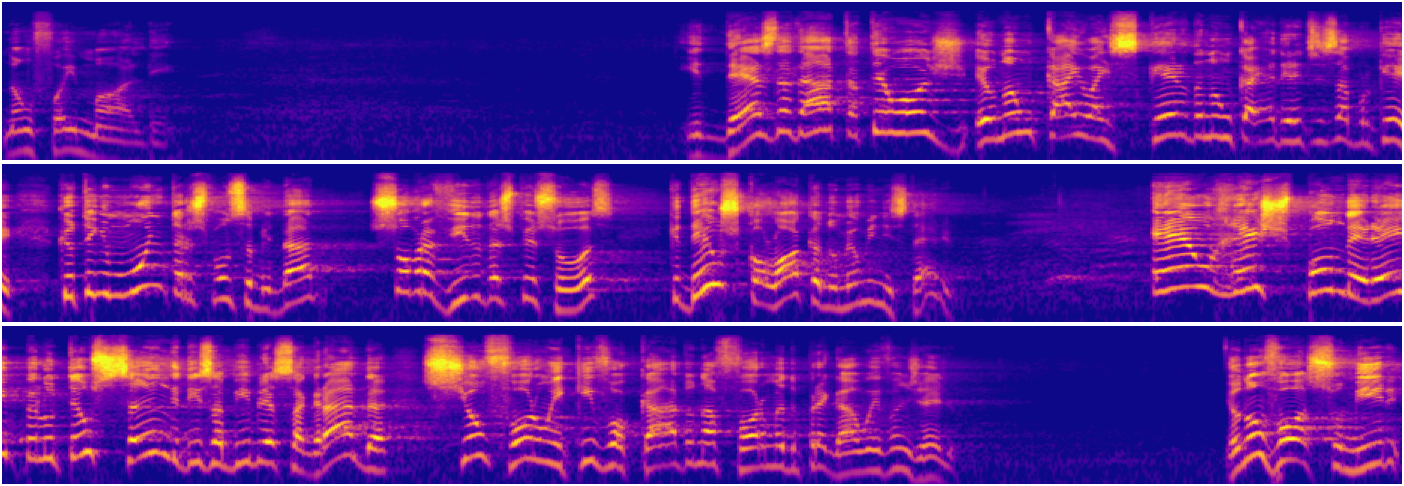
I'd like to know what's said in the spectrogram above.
não foi mole. E desde a data até hoje, eu não caio à esquerda, não caio à direita. Você sabe por quê? Porque eu tenho muita responsabilidade sobre a vida das pessoas que Deus coloca no meu ministério. Eu responderei pelo teu sangue, diz a Bíblia Sagrada, se eu for um equivocado na forma de pregar o Evangelho. Eu não vou assumir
